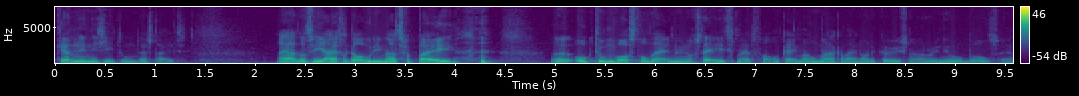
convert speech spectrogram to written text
kernenergie toen destijds. Nou ja, dan zie je eigenlijk al hoe die maatschappij ook toen worstelde en nu nog steeds met van oké, maar hoe maken wij nou de keuze naar renewables? En,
